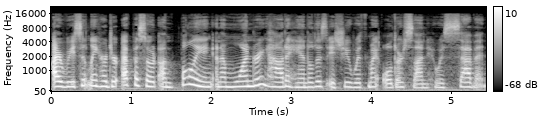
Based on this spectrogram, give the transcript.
I recently heard your episode on bullying and I'm wondering how to handle this issue with my older son who is seven.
